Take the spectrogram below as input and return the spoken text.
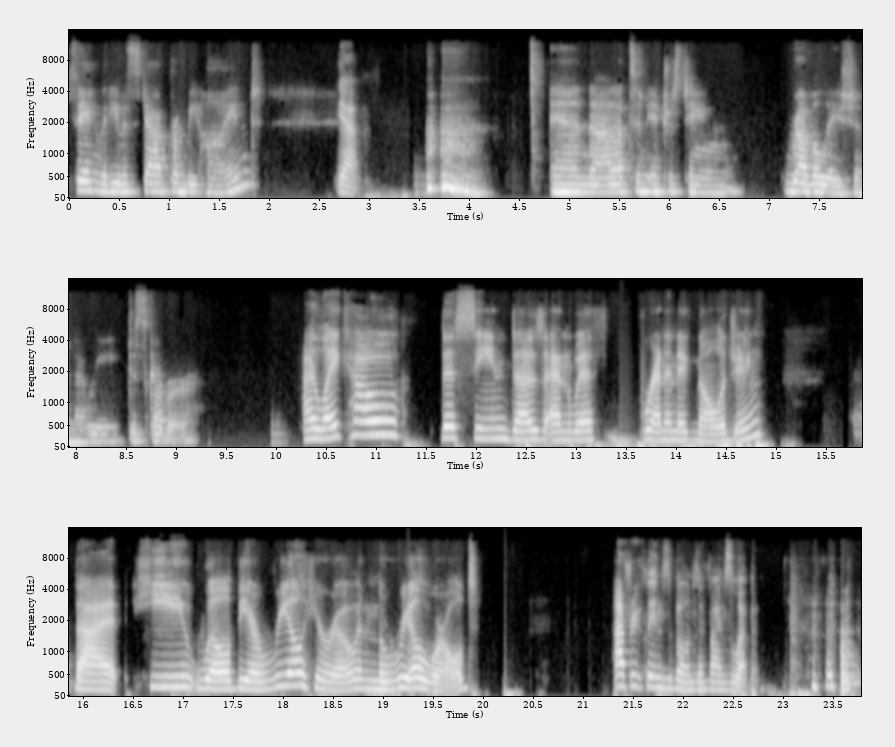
saying that he was stabbed from behind. Yeah. and uh, that's an interesting revelation that we discover. I like how this scene does end with Brennan acknowledging that he will be a real hero in the real world after he cleans the bones and finds the weapon.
